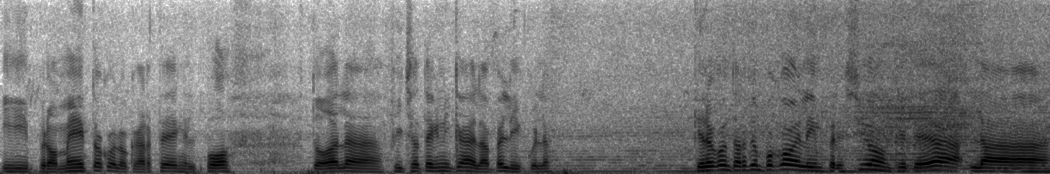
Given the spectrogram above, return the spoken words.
y prometo colocarte en el post toda la ficha técnica de la película, quiero contarte un poco de la impresión que te da la,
